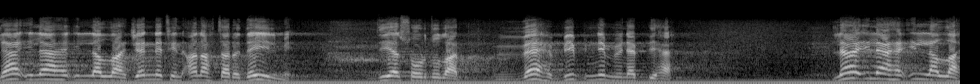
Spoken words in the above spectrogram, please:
La ilahe illallah cennetin anahtarı değil mi? diye sordular. Vehb ibn Münebbihe. La ilahe illallah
